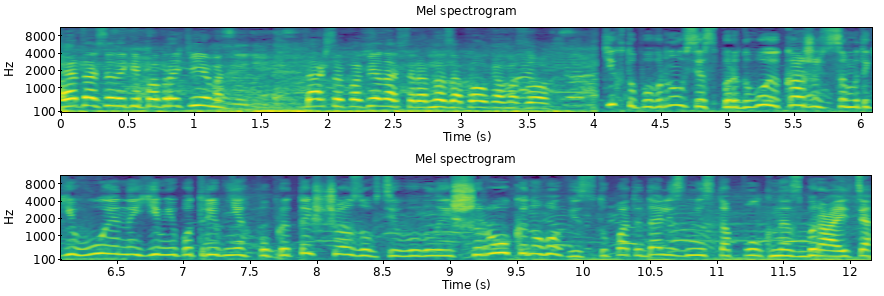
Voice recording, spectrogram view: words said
Это все-таки побратимы, так що победа все равно за полком Азов. Ті, хто повернувся з передової, кажуть, саме такі воїни їм і потрібні. Попри те, що азовці вивели із Широкиного, відступати далі з міста полк не збирається.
